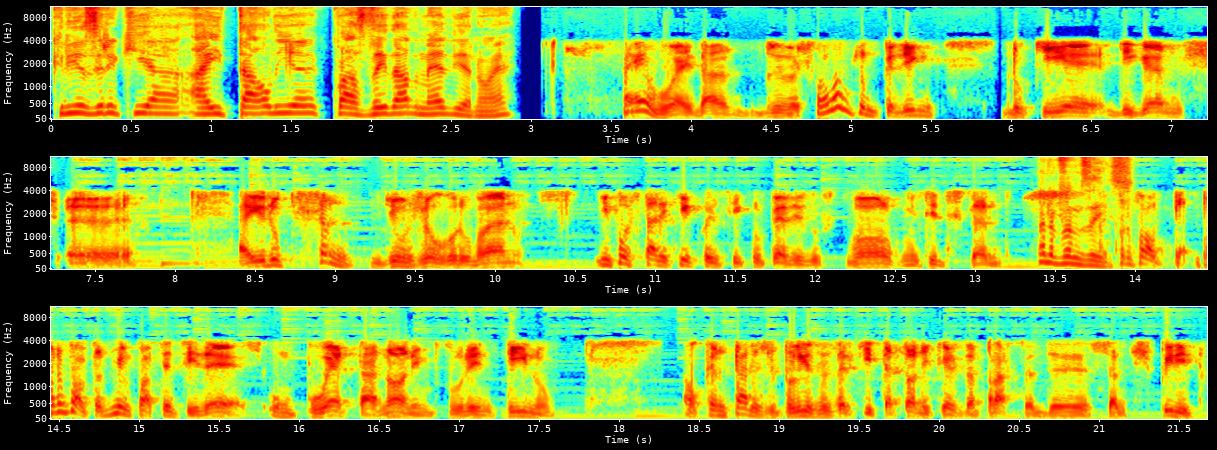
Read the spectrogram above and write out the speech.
querias ir aqui à, à Itália quase da Idade Média, não é? É, a idade, falamos um bocadinho do que é, digamos, uh, a erupção de um jogo urbano e vou estar aqui com a enciclopédia do futebol, muito interessante. Ora, vamos a isso. Por volta, por volta de 1410, um poeta anónimo florentino, ao cantar as belezas arquitetónicas da Praça de Santo Espírito,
